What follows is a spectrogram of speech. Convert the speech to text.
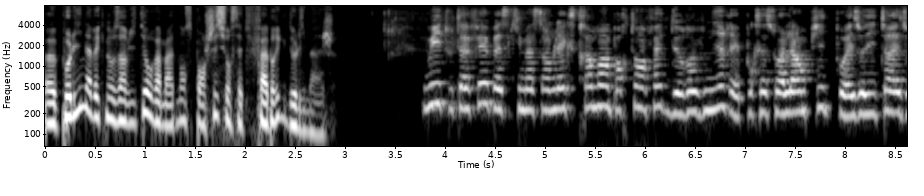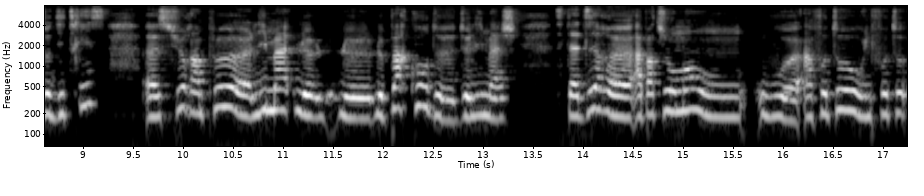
Euh, Pauline, avec nos invités, on va maintenant se pencher sur cette fabrique de l'image. Oui, tout à fait, parce qu'il m'a semblé extrêmement important en fait de revenir et pour que ça soit limpide pour les auditeurs et les auditrices euh, sur un peu euh, le, le, le, parcours de, de l'image. C'est-à-dire euh, à partir du moment où, où un photo ou une photo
